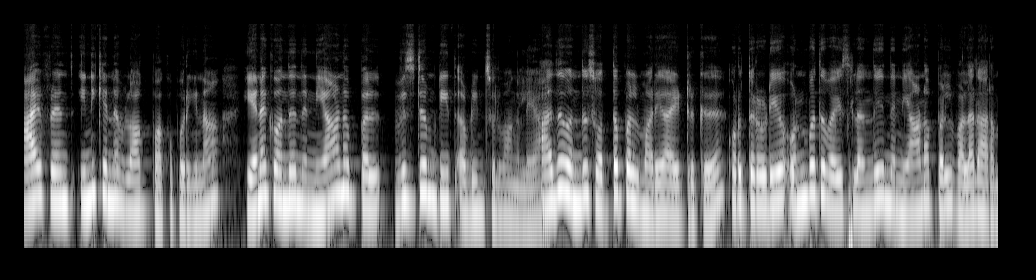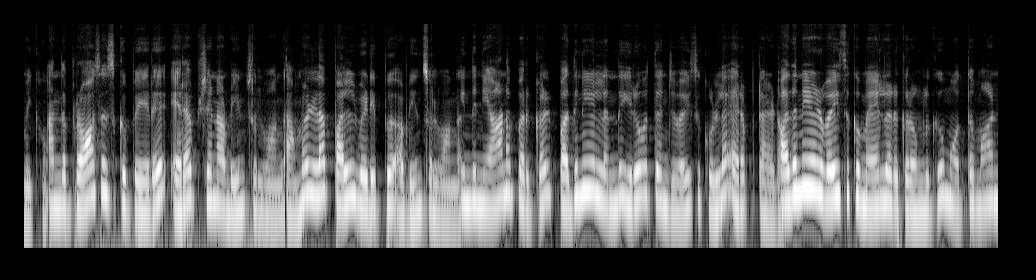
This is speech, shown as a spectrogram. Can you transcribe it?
ஹாய் ஃப்ரெண்ட்ஸ் இன்றைக்கி என்ன விளாக் பார்க்க போறீங்கன்னா எனக்கு வந்து இந்த ஞானப்பல் விஸ்டம் டீத் அப்படின்னு சொல்லுவாங்க இல்லையா? அது வந்து சொத்தப்பல் மாதிரி ஆயிட்டு இருக்கு ஒருத்தருடைய ஒன்பது வயசுலேருந்து இந்த ஞானப்பல் வளர ஆரம்பிக்கும். அந்த ப்ராசஸ்க்கு பேர் எரப்ஷன் அப்படின்னு சொல்லுவாங்க. தமிழில் பல் வெடிப்பு அப்படின்னு சொல்லுவாங்க. இந்த ஞானப்பற்கள் பதினேழுலேருந்து இருபத்தஞ்சு வயசுக்குள்ளே எரப்ட் ஆகிடும் பதினேழு வயசுக்கு மேலே இருக்கிறவங்களுக்கு மொத்தமாக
